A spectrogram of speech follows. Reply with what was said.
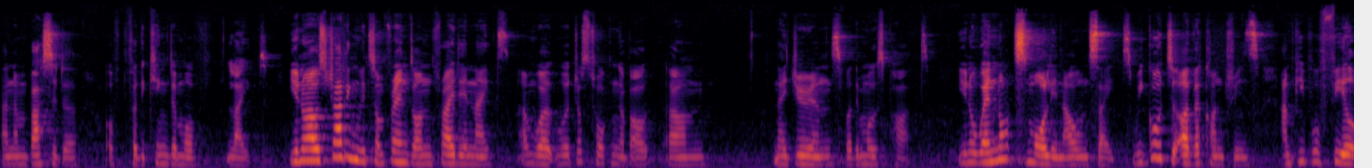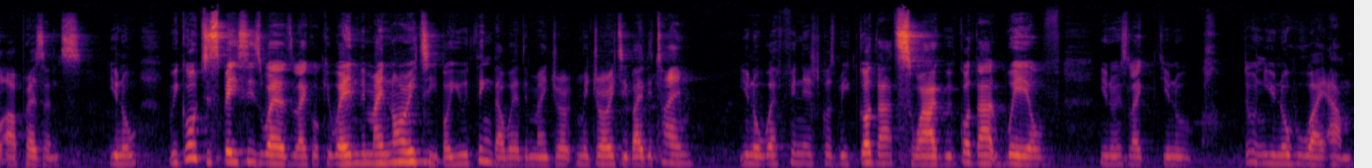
an ambassador of, for the kingdom of light. You know, I was chatting with some friends on Friday night, and we're, we're just talking about um, Nigerians for the most part. You know, we're not small in our own sight. We go to other countries, and people feel our presence. You know, we go to spaces where it's like, okay, we're in the minority, but you would think that we're the major- majority by the time, you know, we're finished because we've got that swag, we've got that way of, you know, it's like, you know, don't you know who I am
